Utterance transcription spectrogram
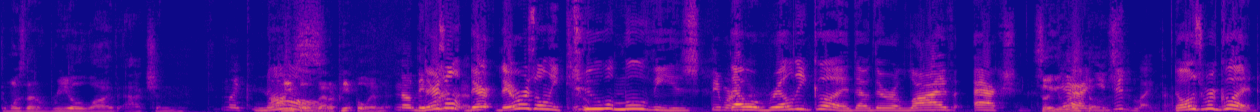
The ones that are real live action Like No. people that are people in it. no, they There's weren't only, there there was only two movies They weren't that were good. really good that they were live action. So you yeah, like those? you did like them. Those were good.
